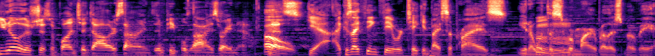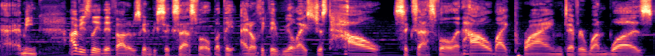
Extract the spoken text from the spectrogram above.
You know there's just a bunch of dollar signs in people's eyes right now. Oh That's- yeah, because I think they were taken by surprise, you know, with the Mhm. Super Mario Brothers movie. I I mean, obviously they thought it was going to be successful, but they I don't think they realized just how successful and how like primed everyone was,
